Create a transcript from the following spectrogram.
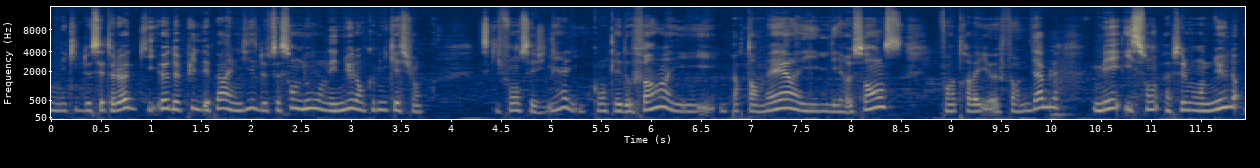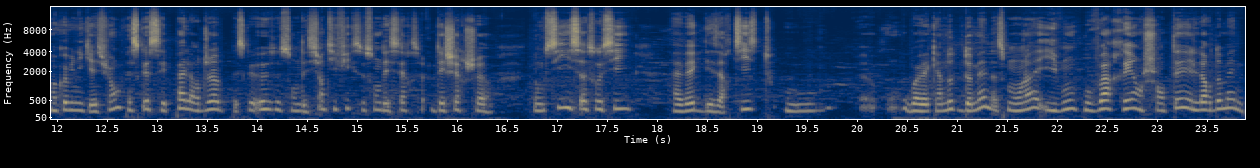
une équipe de cétologues, qui, eux, depuis le départ, ils me disent, de toute façon, nous, on est nuls en communication. Ce qu'ils font, c'est génial. Ils comptent les dauphins, ils partent en mer, ils les recensent, font un travail euh, formidable, mais ils sont absolument nuls en communication parce que c'est pas leur job, parce que eux, ce sont des scientifiques, ce sont des, chercheurs. Donc s'ils s'associent avec des artistes ou, euh, ou avec un autre domaine, à ce moment-là, ils vont pouvoir réenchanter leur domaine.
